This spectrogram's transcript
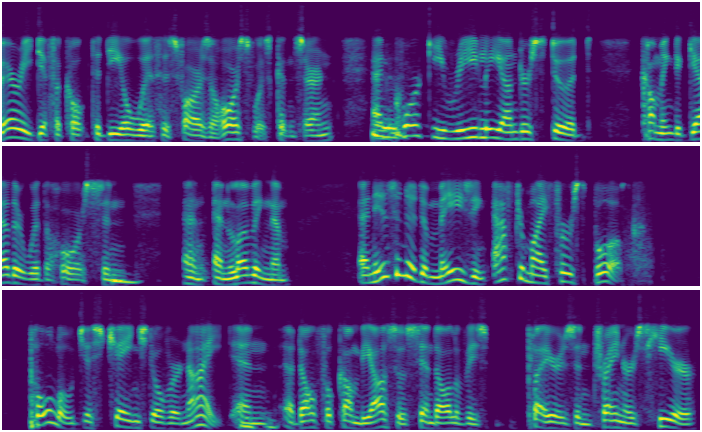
very difficult to deal with as far as a horse was concerned. And mm. Corky really understood coming together with the horse and mm. and and loving them. And isn't it amazing? After my first book, polo just changed overnight, and mm-hmm. Adolfo Cambiaso sent all of his players and trainers here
